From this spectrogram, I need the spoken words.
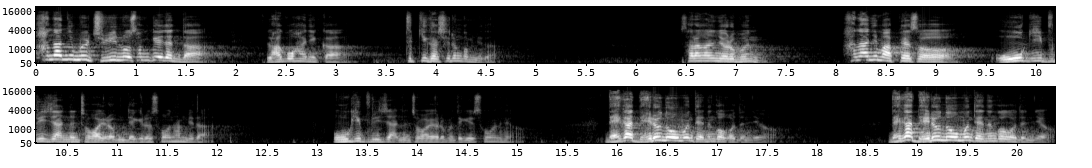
하나님을 주인으로 섬겨야 된다. 라고 하니까 듣기가 싫은 겁니다. 사랑하는 여러분, 하나님 앞에서 오기 부리지 않는 저와 여러분 되기를 소원합니다. 오기 부리지 않는 저와 여러분 되기를 소원해요. 내가 내려놓으면 되는 거거든요. 내가 내려놓으면 되는 거거든요.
